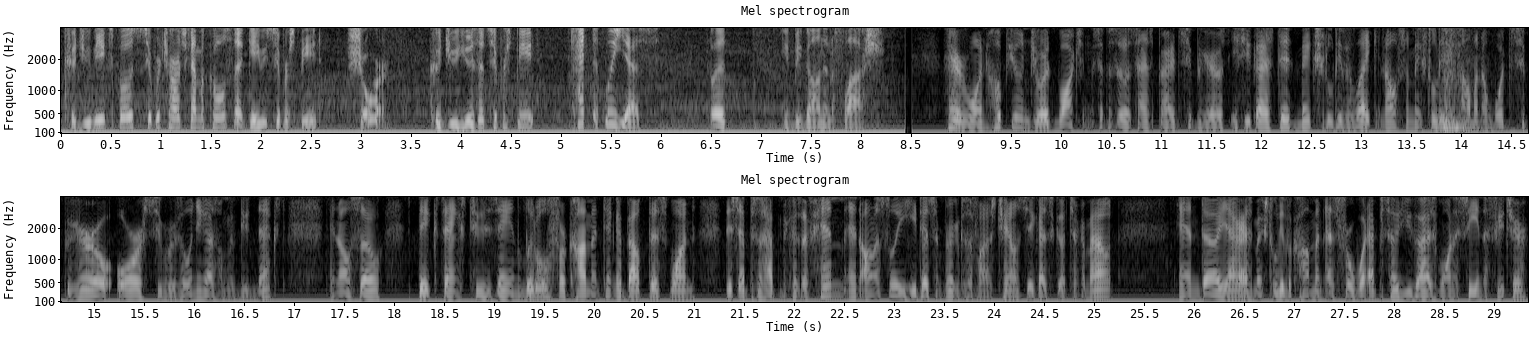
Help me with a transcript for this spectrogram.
Could you be exposed to supercharged chemicals that gave you super speed? Sure. Could you use that super speed? Technically, yes, but you'd be gone in a flash. Hey everyone, hope you enjoyed watching this episode of Science Behind Superheroes. If you guys did, make sure to leave a like and also make sure to leave a comment on what superhero or supervillain you guys want me to do next. And also, big thanks to Zane Liddle for commenting about this one. This episode happened because of him, and honestly, he does some pretty good stuff on his channel, so you guys go check him out. And uh, yeah, guys, make sure to leave a comment as for what episode you guys want to see in the future.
